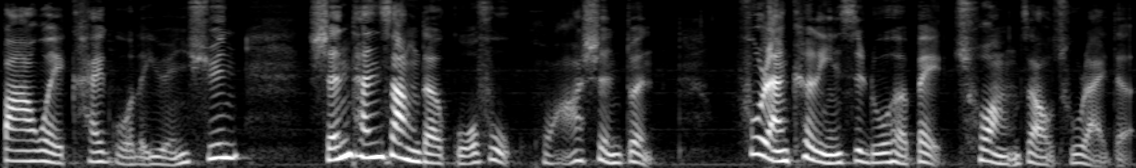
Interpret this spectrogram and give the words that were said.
八位开国的元勋：神坛上的国父华盛顿。富兰克林是如何被创造出来的？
